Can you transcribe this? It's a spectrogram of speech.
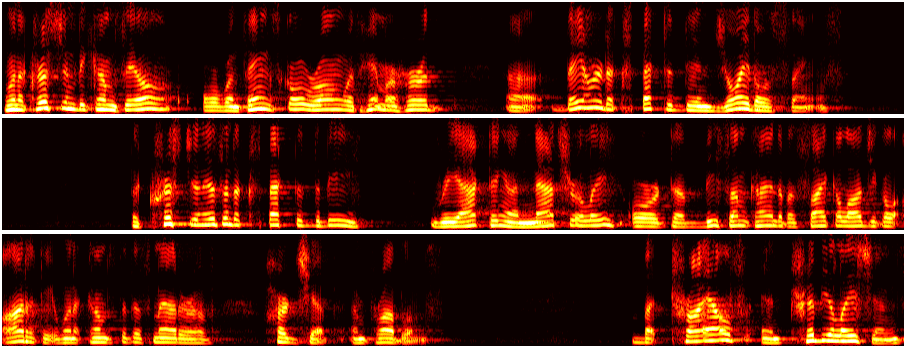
When a Christian becomes ill or when things go wrong with him or her, uh, they aren't expected to enjoy those things. The Christian isn't expected to be reacting unnaturally or to be some kind of a psychological oddity when it comes to this matter of hardship and problems. But trials and tribulations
